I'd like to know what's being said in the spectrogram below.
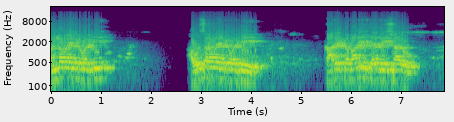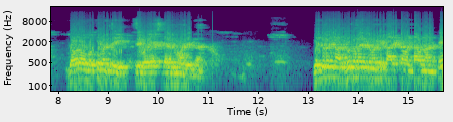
అందమైనటువంటి అవసరమైనటువంటి కార్యక్రమానికి తెరదీసినారు గౌరవ ముఖ్యమంత్రి శ్రీ వైఎస్ జగన్మోహన్ రెడ్డి గారు. ఎందుకు నేను అద్భుతమైనటువంటి కార్యక్రమం అంటా ఉన్నానంటే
